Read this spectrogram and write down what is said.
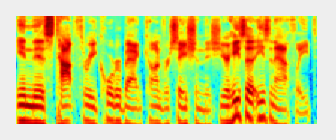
in this top three quarterback conversation this year. He's a he's an athlete,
